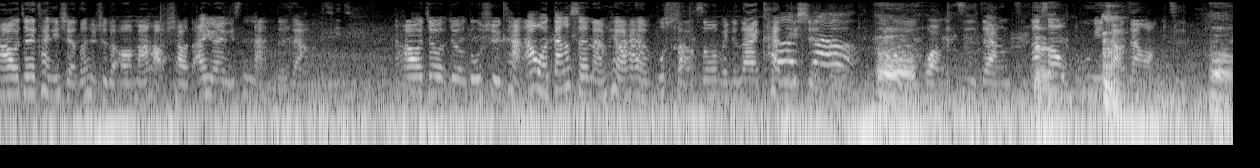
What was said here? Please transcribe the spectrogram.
然后就会看你写的东西，觉得哦蛮好笑的啊，原来你是男的这样子，然后就就陆续看啊。我当时的男朋友还很不爽，所以我每天都在看你写的呃网志这样子。那时候无名小站网志。嗯。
